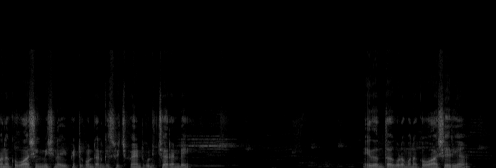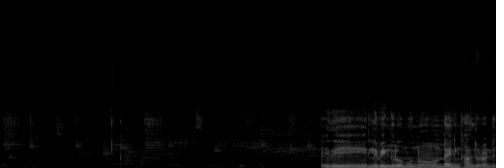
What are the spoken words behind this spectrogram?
మనకు వాషింగ్ మిషన్ అవి పెట్టుకోవడానికి స్విచ్ పాయింట్ కూడా ఇచ్చారండి. ఇదంతా కూడా మనకు వాష్ ఏరియా ఇది లివింగ్ రూమును డైనింగ్ హాల్ చూడండి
